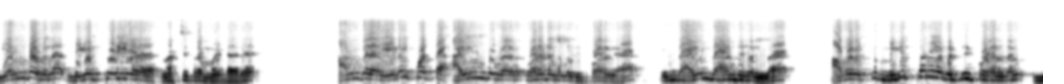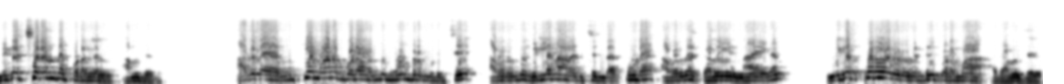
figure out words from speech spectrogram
எண்பதுல மிகப்பெரிய நட்சத்திரம் ஆயிட்டாரு. அந்த இடைப்பட்ட ஐந்து வருடங்கள் இருக்கு பாருங்க. இந்த ஐந்து ஆண்டுகள்ல அவருக்கு மிகப்பெரிய வெற்றி படங்கள் மிகச்சிறந்த படங்கள் அமைஞ்சது. அதுல முக்கியமான படம் வந்து மூன்று முடிச்சு அவர் வந்து வில்லனா நடிச்சிருந்தா கூட அவர் தான் கதையின் நாயகன். மிகப்பெரிய ஒரு வெற்றி படமா அது அமைஞ்சது.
